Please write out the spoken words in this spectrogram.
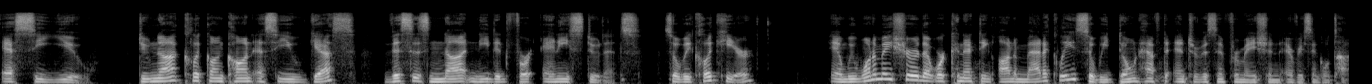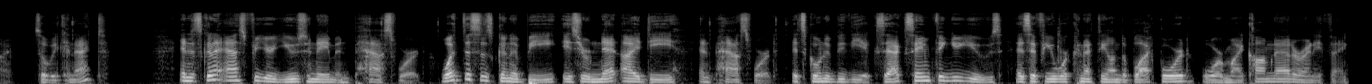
SCU. Do not click on ConnSCU Guess. This is not needed for any students. So we click here and we want to make sure that we're connecting automatically so we don't have to enter this information every single time. So we connect and it's going to ask for your username and password. What this is going to be is your net ID and password. It's going to be the exact same thing you use as if you were connecting onto Blackboard or myCommNet or anything.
